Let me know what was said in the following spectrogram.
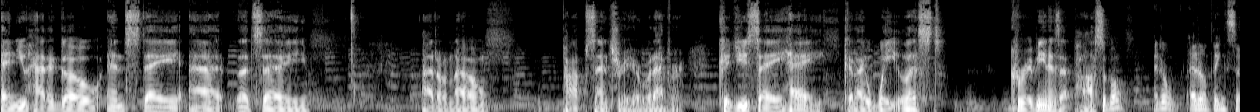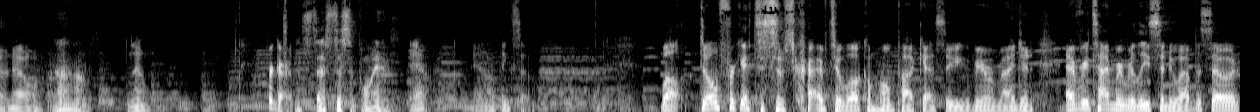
and you had to go and stay at, let's say, I don't know, Pop Century or whatever. Could you say, hey, could I waitlist Caribbean? Is that possible? I don't. I don't think so. No. Oh, No. Regardless. that's disappointing. Yeah. Yeah. I don't think so. Well, don't forget to subscribe to Welcome Home Podcast so you can be reminded every time we release a new episode.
